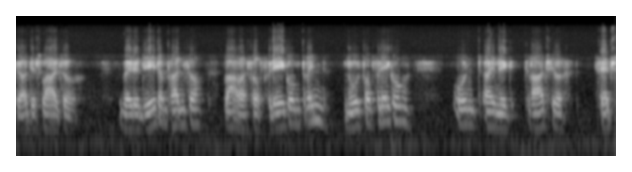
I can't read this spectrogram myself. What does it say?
Ja, das war also, weil in jedem Panzer war eine Verpflegung drin, Notverpflegung und eine gerade für selbst,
